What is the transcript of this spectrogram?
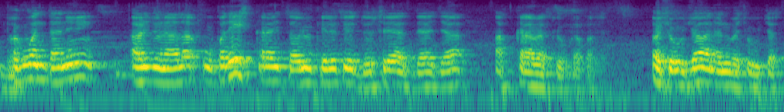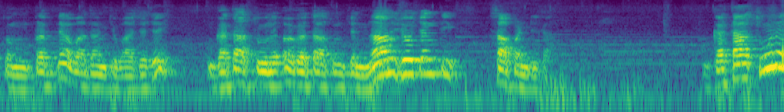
भगवंताने अर्जुनाला उपदेश करायला चालू केले ते दुसऱ्या अध्यायाच्या अकराव्या श्लोकापासून. अशौचानन वशौचस्त्वम प्रज्ञावादांची भाषेचे गतासून अगतासूनचे नानुशोचंती सापंडिता. गतासून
